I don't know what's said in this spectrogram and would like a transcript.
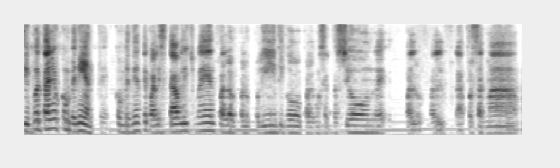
50 eh, años conveniente, conveniente para el establishment, para los, políticos, para la concertación, eh, para, la Fuerza Armada.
